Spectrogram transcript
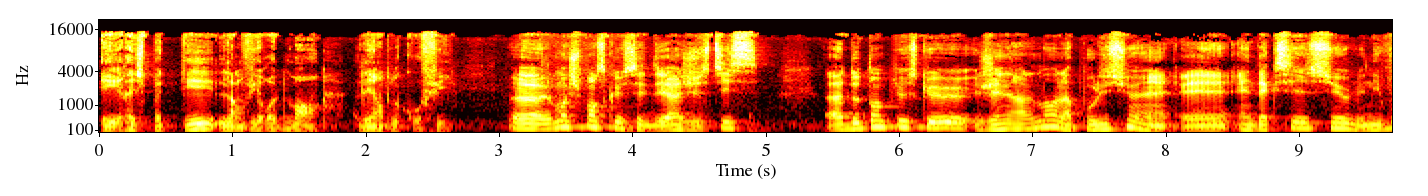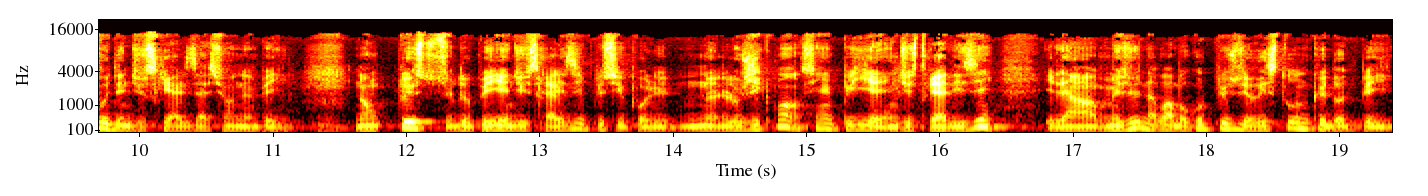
et respecter l'environnement. Léandre Kofi. Euh, moi je pense que c'est déjà justice euh, d'autant plus que généralement la pollution est, indexée sur le niveau d'industrialisation d'un pays. Donc plus le pays est industrialisé, plus il pollue. Logiquement, si un pays est industrialisé, il est en mesure d'avoir beaucoup plus de ristournes que d'autres pays.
